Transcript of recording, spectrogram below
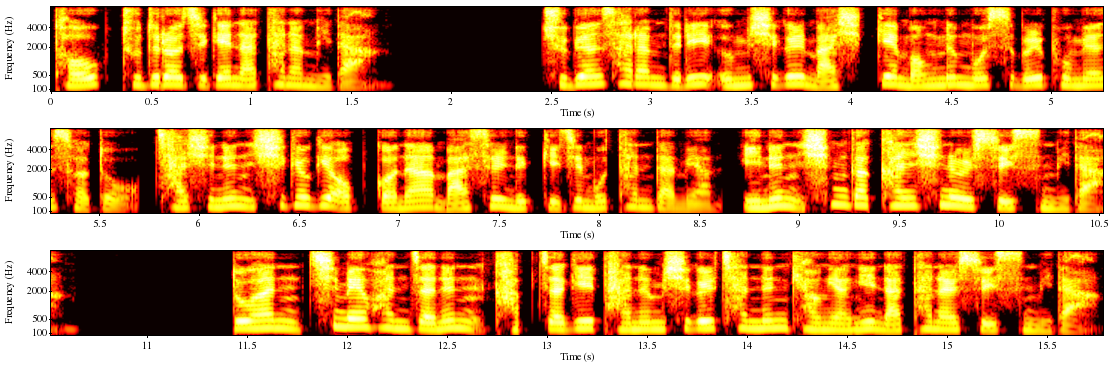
더욱 두드러지게 나타납니다. 주변 사람들이 음식을 맛있게 먹는 모습을 보면서도 자신은 식욕이 없거나 맛을 느끼지 못한다면 이는 심각한 신호일 수 있습니다. 또한 치매 환자는 갑자기 단 음식을 찾는 경향이 나타날 수 있습니다.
